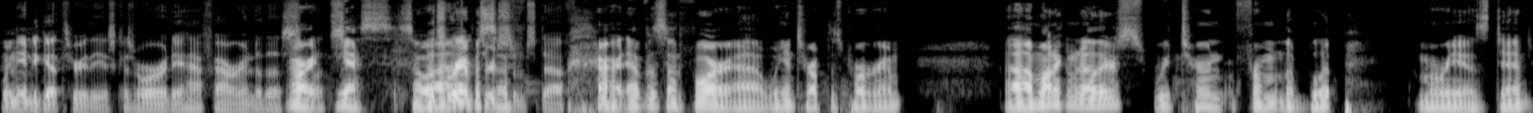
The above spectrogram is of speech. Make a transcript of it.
we need to get through these because we're already a half hour into this. All right. let's, yes. So let's uh, ram through some stuff. All right, episode four. Uh, we interrupt this program. Uh, Monica and others return from the blip. Maria is dead,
